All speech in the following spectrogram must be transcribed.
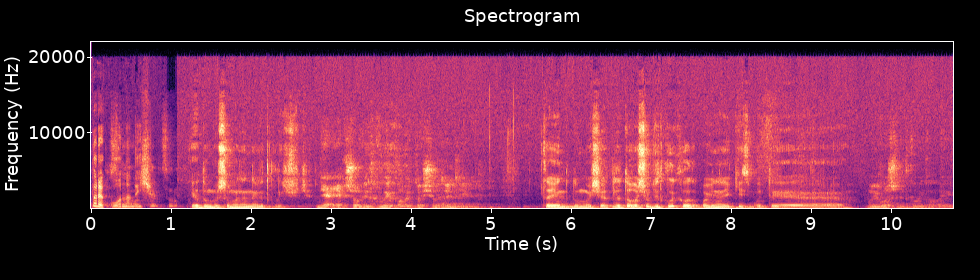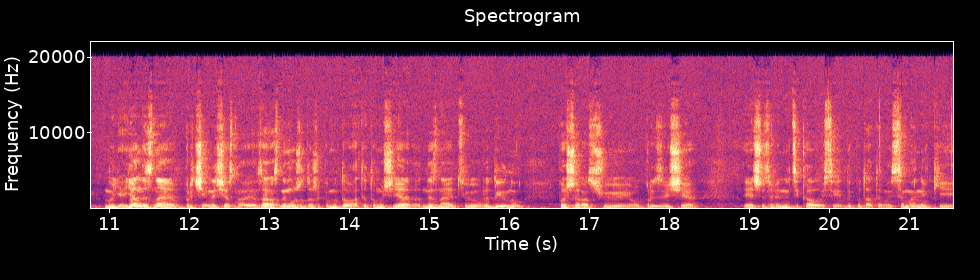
переконаний. Я думаю, що мене не відкличуть. Ні, якщо відкликали, то що тоді? Та я не думаю, що для того, щоб відкликали, то повинен якийсь бути. е, Ну його ж відкликали. Ну я, я не знаю причини, чесно. Я зараз не можу навіть коментувати, тому що я не знаю цю людину. Перший раз чую його прізвище. Я ще взагалі не цікавився і депутатами Семенівки.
